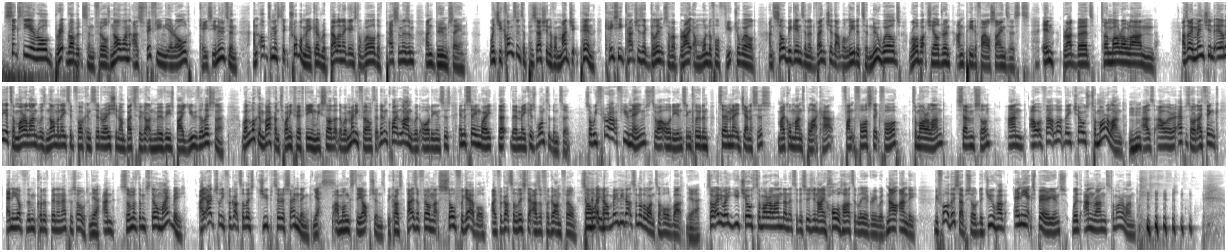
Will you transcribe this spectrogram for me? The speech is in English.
60 year old Britt Robertson fills no one as 15 year old Casey Newton, an optimistic troublemaker rebelling against a world of pessimism and doomsaying. When she comes into possession of a magic pin, Casey catches a glimpse of a bright and wonderful future world, and so begins an adventure that will lead her to new worlds, robot children, and paedophile scientists in Brad Bird's Tomorrowland. As I mentioned earlier, Tomorrowland was nominated for consideration on Best Forgotten Movies by you, the listener. When looking back on 2015, we saw that there were many films that didn't quite land with audiences in the same way that their makers wanted them to. So we threw out a few names to our audience, including Terminator Genisys, Michael Mann's Black Hat, Fant 4 Stick 4, Tomorrowland, Seventh Son, and out of that lot, they chose Tomorrowland mm-hmm. as our episode. I think any of them could have been an episode. Yeah. And some of them still might be. I actually forgot to list Jupiter Ascending Yes. amongst the options because that is a film that's so forgettable. I forgot to list it as a forgotten film. So, you know, maybe that's another one to hold back. Yeah. So, anyway, you chose Tomorrowland and it's a decision I wholeheartedly agree with. Now, Andy, before this episode, did you have any experience with Ayn Rand's Tomorrowland?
